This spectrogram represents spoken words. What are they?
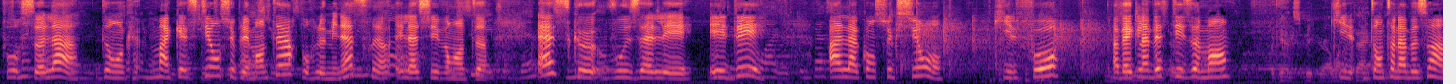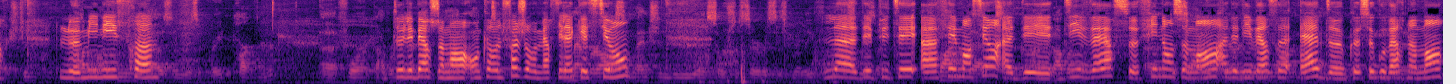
pour cela. Donc, ma question supplémentaire pour le ministre est la suivante. Est-ce que vous allez aider à la construction qu'il faut avec l'investissement dont on a besoin? Le ministre de l'hébergement. Encore une fois, je remercie la question. La députée a fait mention à des divers financements, à des diverses aides que ce gouvernement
